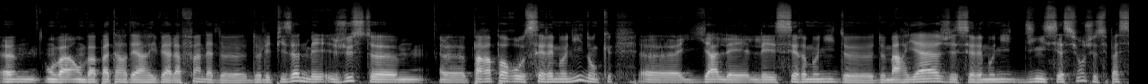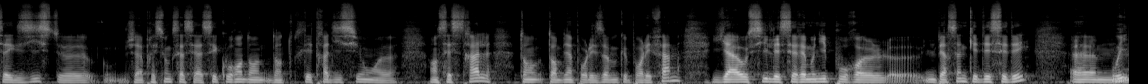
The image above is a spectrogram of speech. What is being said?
Euh, on va, on va pas tarder à arriver à la fin de, de l'épisode, mais juste euh, euh, par rapport aux cérémonies, donc il y a les, cérémonies de, mariage, les cérémonies d'initiation. Je sais pas si ça existe. J'ai l'impression que ça c'est assez courant dans, toutes les traditions ancestrales, tant, bien pour les hommes que pour les femmes. Il y a aussi les cérémonies pour une personne qui est décédée. Euh, oui.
